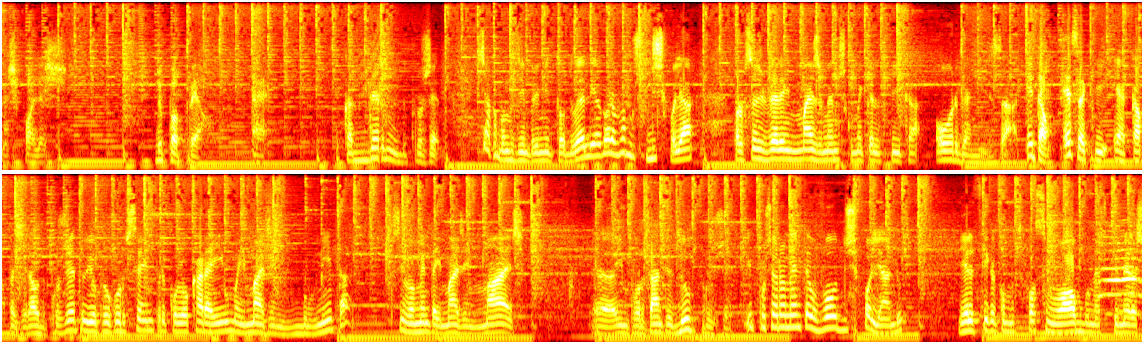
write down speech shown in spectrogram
nas folhas de papel. É, o caderno do projeto. Já acabamos de imprimir todo ele e agora vamos desfolhar para vocês verem mais ou menos como é que ele fica organizado. Então, essa aqui é a capa geral do projeto e eu procuro sempre colocar aí uma imagem bonita, possivelmente a imagem mais uh, importante do projeto. E posteriormente eu vou desfolhando e ele fica como se fosse um álbum nas primeiras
